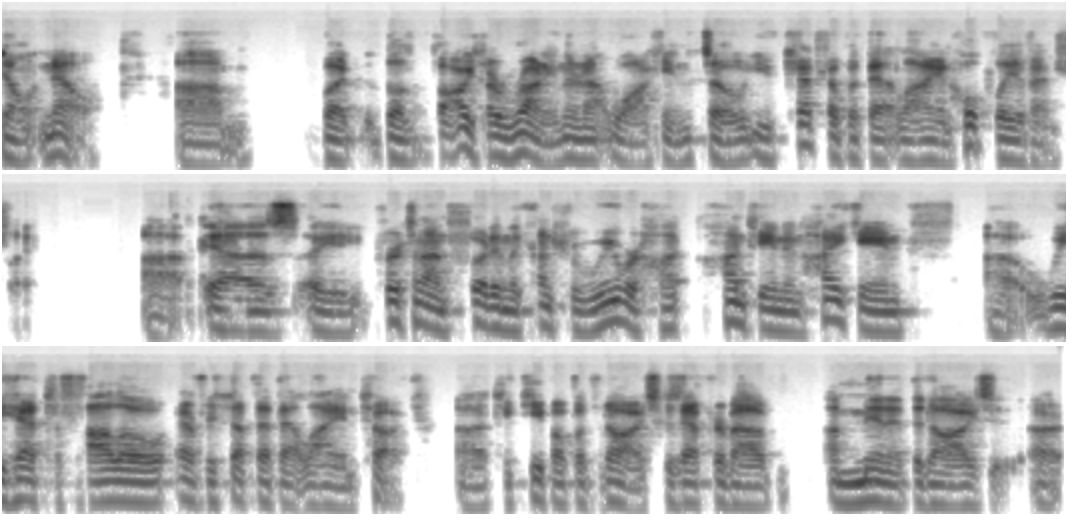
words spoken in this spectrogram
don't know. Um, but the dogs are running, they're not walking. So you catch up with that lion, hopefully, eventually. Uh, as a person on foot in the country we were hunt, hunting and hiking, uh, we had to follow every step that that lion took uh, to keep up with the dogs. Because after about a minute, the dogs uh,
